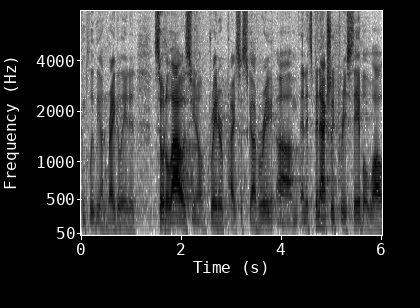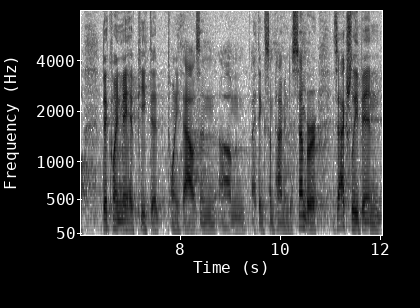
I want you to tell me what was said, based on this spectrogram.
completely unregulated. So it allows you know greater price discovery, um, and it's been actually pretty stable. While Bitcoin may have peaked at 20,000, um, I think sometime in December. It's actually been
